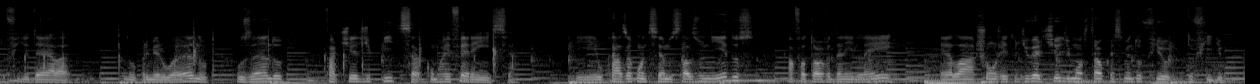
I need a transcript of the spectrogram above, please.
do filho dela, no primeiro ano, usando fatias de pizza como referência. E o caso aconteceu nos Estados Unidos. A fotógrafa Dani Lay, ela achou um jeito divertido de mostrar o crescimento do, do filho.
